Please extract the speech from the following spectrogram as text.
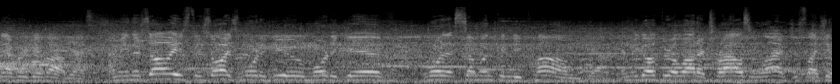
never give up. Yes. I mean, there's always there's always more to do, more to give, more that someone can become. Yeah. And we go through a lot of trials in life, just like That's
